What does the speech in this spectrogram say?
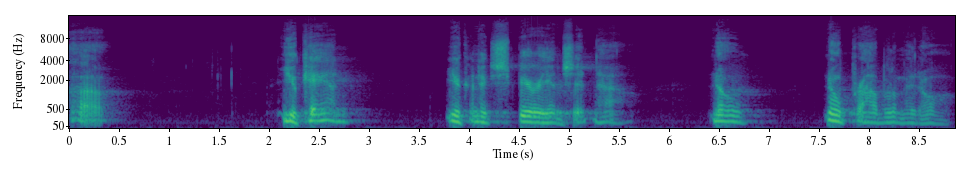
Uh, you can. You can experience it now. No, no problem at all.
